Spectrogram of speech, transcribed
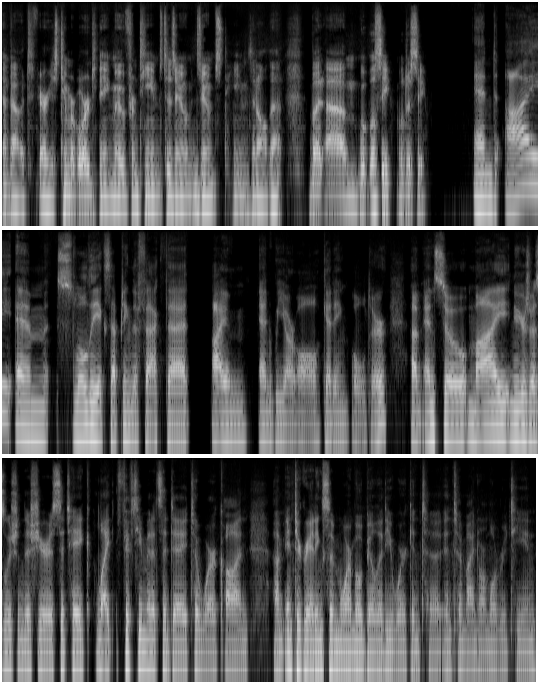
about various tumor boards being moved from Teams to Zoom and Zoom's Teams and all that. But um, we'll, we'll see. We'll just see. And I am slowly accepting the fact that I am and we are all getting older. Um, and so my New Year's resolution this year is to take like 15 minutes a day to work on um, integrating some more mobility work into into my normal routine.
